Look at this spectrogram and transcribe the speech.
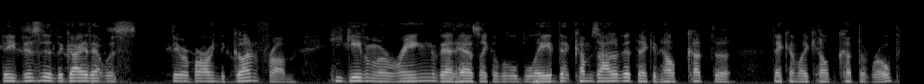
they visited the guy that was they were borrowing the gun from, he gave him a ring that has like a little blade that comes out of it that can help cut the that can like help cut the rope.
